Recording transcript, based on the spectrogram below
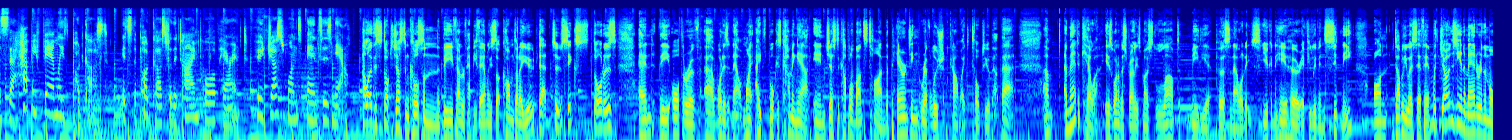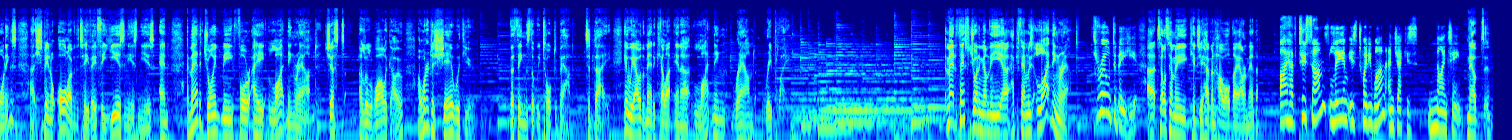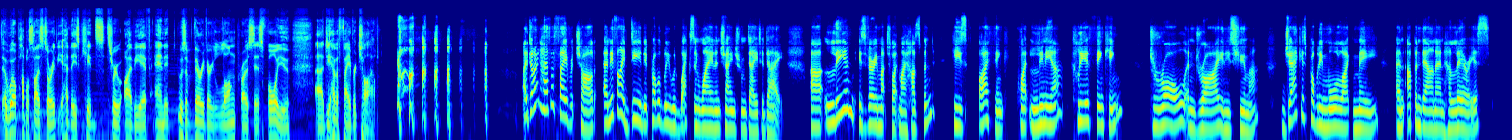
It's the Happy Families Podcast. It's the podcast for the time poor parent who just wants answers now. Hello, this is Dr. Justin Coulson, the founder of happyfamilies.com.au, dad to six daughters, and the author of uh, what is it now? My eighth book is coming out in just a couple of months' time The Parenting Revolution. Can't wait to talk to you about that. Um, Amanda Keller is one of Australia's most loved media personalities. You can hear her if you live in Sydney on WSFM with Jonesy and Amanda in the mornings. Uh, she's been all over the TV for years and years and years, and Amanda joined me for a lightning round just a little while ago, I wanted to share with you the things that we talked about today. Here we are with Amanda Keller in a lightning round replay. Amanda, thanks for joining me on the uh, Happy Families Lightning Round. Thrilled to be here. Uh, tell us how many kids you have and how old they are, Amanda. I have two sons. Liam is 21 and Jack is 19. Now, a well publicized story that you had these kids through IVF, and it was a very, very long process for you. Uh, do you have a favorite child? I don't have a favorite child. And if I did, it probably would wax and wane and change from day to day. Uh, Liam is very much like my husband. He's, I think, quite linear, clear thinking, droll and dry in his humor. Jack is probably more like me and up and down and hilarious.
